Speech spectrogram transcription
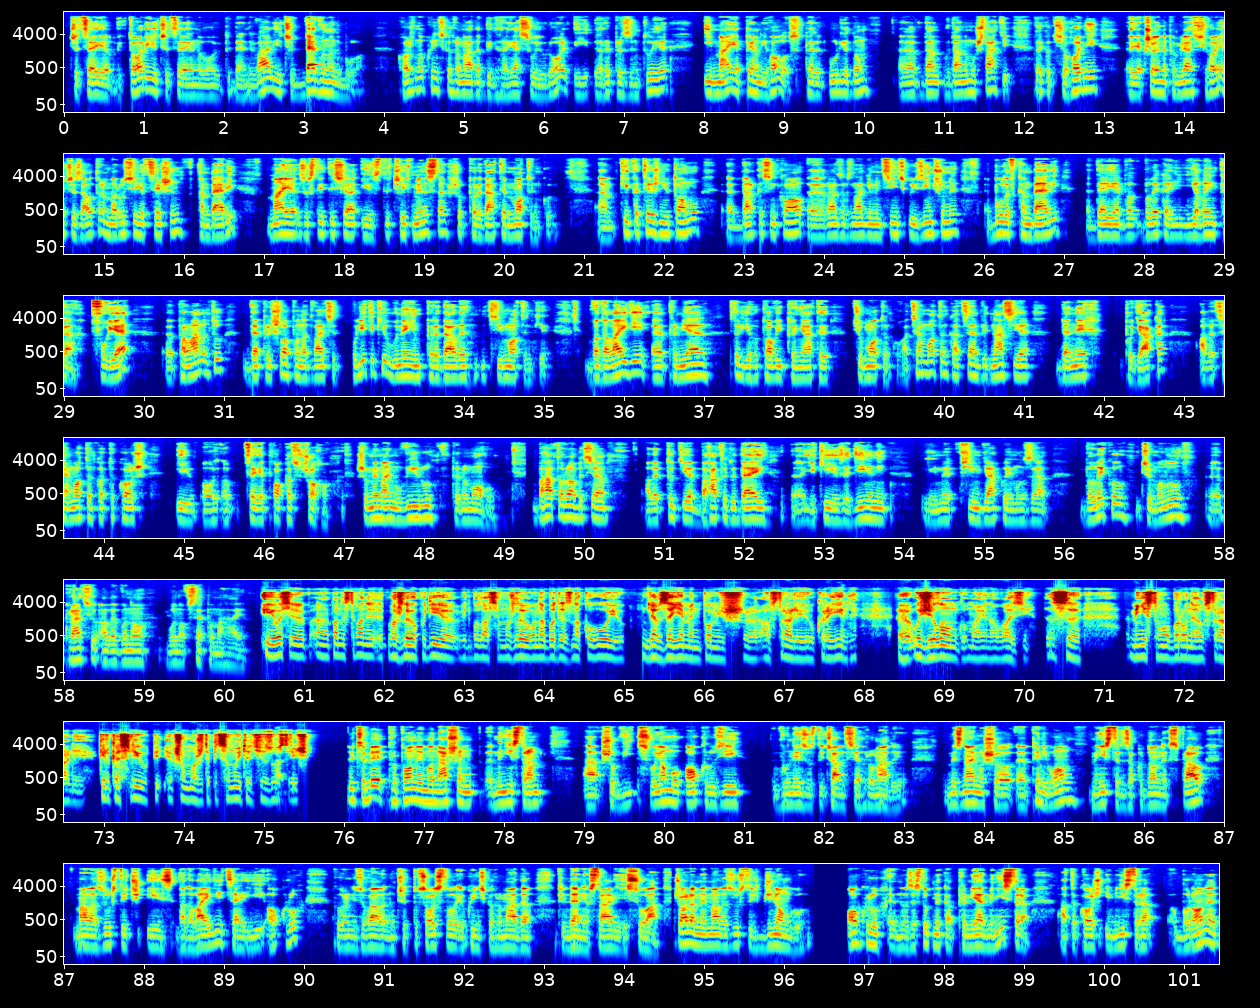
чи це є Вікторії, чи це є Нової Південній Валії, чи де воно не було. Кожна українська громада відграє свою роль і репрезентує і має певний голос перед урядом е, в, дан, в даному штаті. Наприклад, сьогодні, е, якщо я не помиляюсь, сьогодні чи завтра Маруся Яцишин в Камбері має зустрітися із Chief Minister, щоб передати мотинку. Ем, Кілька тижнів тому Дарка Сінько е, разом з Надією Менцінською і з іншими були в Камбері, де є велика ялинка фоє парламенту, де прийшло понад 20 політиків. Вони їм передали ці мотинки. В Адалайді е, прем'єр є готовий прийняти цю мотинку. А ця мотинка це від нас є для них подяка, але ця мотинка також і це є показ чого, що ми маємо віру в перемогу. Багато робиться, але тут є багато людей, е, які є задіяні, і ми всім дякуємо за велику чи малу е, працю, але воно, воно все допомагає. І ось, е, е, пане Степане, важлива подія відбулася. Можливо, вона буде знаковою для взаємин поміж е, Австралією і Україною. Е, У Джелонгу маю на увазі з міністром оборони Австралії. Кілька слів, якщо можете підсумуйте цю зустріч. Дивіться, ми пропонуємо нашим е, міністрам, щоб в своєму окрузі вони зустрічалися громадою. Ми знаємо, що е, Пенні Вон, міністр закордонних справ, мала зустріч із Вадалайді, це її округ. Організували значить, посольство і українська громада в Південній Австралії і СУА. Вчора ми мали зустріч в Джільонгу, округ ну, заступника прем'єр-міністра, а також і міністра оборони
